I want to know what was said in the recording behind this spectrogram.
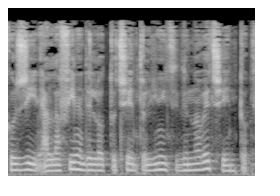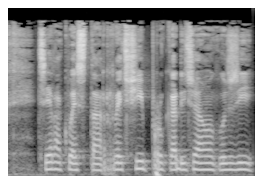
così alla fine dell'Ottocento, agli inizi del Novecento c'era questa reciproca diciamo così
